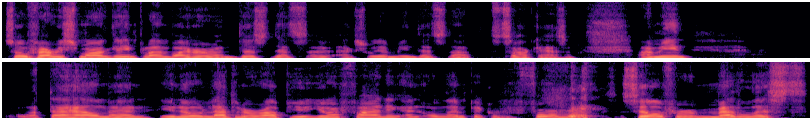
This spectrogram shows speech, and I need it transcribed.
So very smart game plan by her. And this that's uh, actually, I mean, that's not sarcasm. I mean, what the hell, man? You know, let her up. You you're fighting an Olympic former silver medalist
